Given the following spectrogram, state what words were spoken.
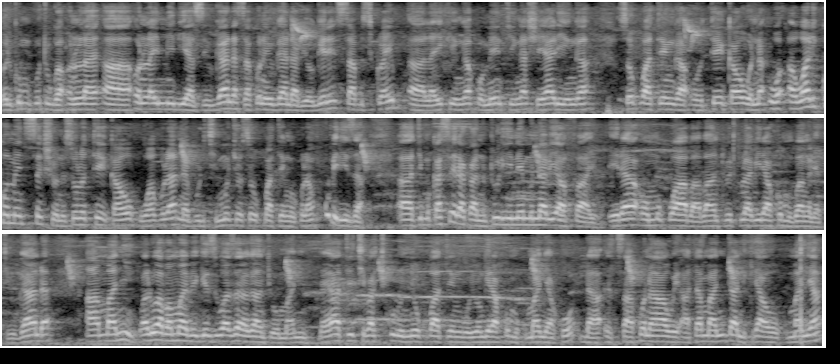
oli ku mukutu gwa online, ah, online medias uganda sako ne uganda byogere subscribe uh, likinga commentinga sharinga so kuba nga oteekawo awali comment section osobola oteekawo okuwabula na buli kimu kyosobola okuba nga okola nkukubiriza ah, ti mu kaseera kano tuline munnabyafaayo era omu ku abo abantu betulabirako mu ggwanga lyattu uganda amanyi waliwo abamu abegeziwaza baga nti omanyi naye ate kiba kikulu nnyo okuba ate ngaoyongerako mu kumanyako saako naawe atamanyi tandikirawo okumanya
